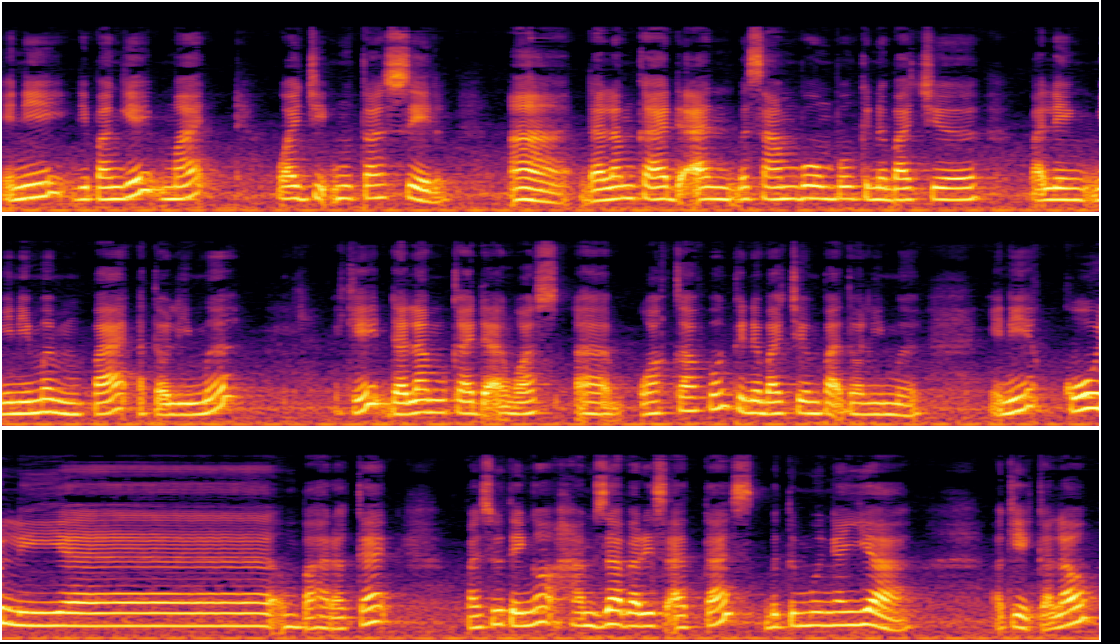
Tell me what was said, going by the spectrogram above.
Ini dipanggil mat wajib mutasil. Ha, dalam keadaan bersambung pun kena baca paling minimum empat atau lima. Okay, dalam keadaan was, uh, wakaf pun kena baca empat atau lima. Ini kuliah empat harakat. Lepas tu tengok Hamzah baris atas bertemu dengan Ya. Okey, kalau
